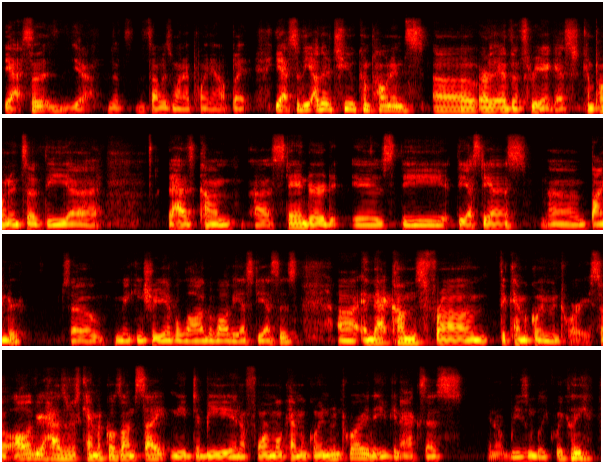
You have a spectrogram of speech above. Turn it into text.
yeah, so you know that's that's always one I point out. But yeah, so the other two components, uh, or the three, I guess, components of the uh, the HAZCOM uh, standard is the the SDS uh, binder. So making sure you have a log of all the SDSs, uh, and that comes from the chemical inventory. So all of your hazardous chemicals on site need to be in a formal chemical inventory that you can access, you know, reasonably quickly.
